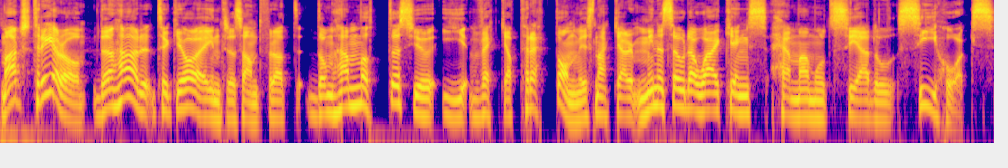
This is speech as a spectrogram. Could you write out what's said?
Match tre då. Den här tycker jag är intressant för att de här möttes ju i vecka 13. Vi snackar Minnesota Vikings hemma mot Seattle Seahawks.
